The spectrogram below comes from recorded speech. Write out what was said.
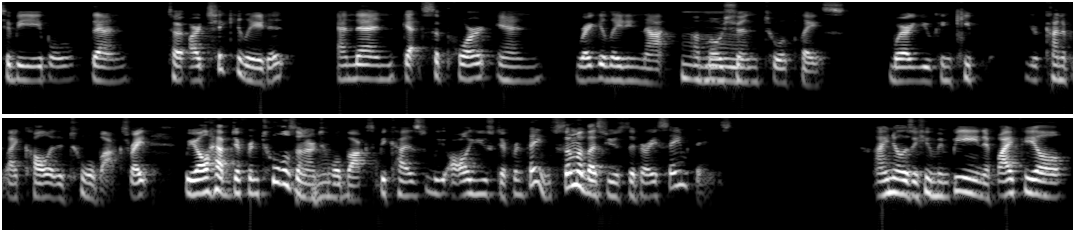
to be able then to articulate it, and then get support in regulating that Mhm. emotion to a place where you can keep you're kind of like call it a toolbox, right? We all have different tools in our Mhm. toolbox because we all use different things. Some of us use the very same things. I know as a human being, if I feel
